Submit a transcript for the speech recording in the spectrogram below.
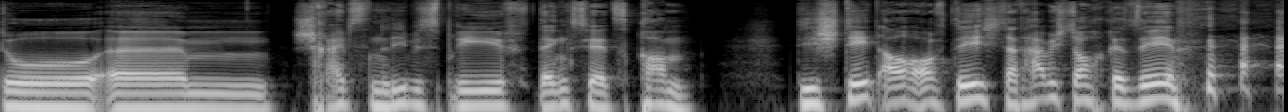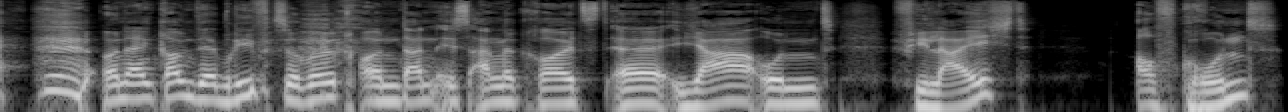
Du ähm, schreibst einen Liebesbrief, denkst jetzt, komm, die steht auch auf dich, das habe ich doch gesehen. und dann kommt der Brief zurück und dann ist angekreuzt, äh, ja und vielleicht aufgrund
